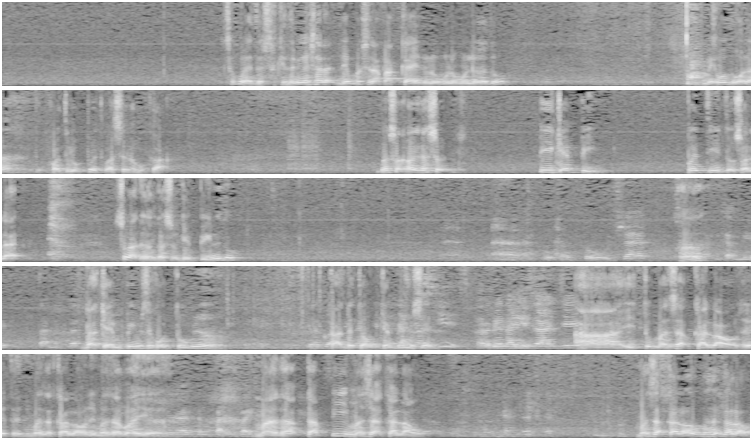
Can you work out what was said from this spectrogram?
Siapa yang terus Tapi kan syarat dia masa nak pakai dulu Mula-mula tu Ambil wuduk lah. Kalau terlupa terpaksa lah buka. Masuk pakai kasut Pergi camping. Berhenti untuk solat. Solat dengan kasut camping ni tu. Ha? Dah camping mesti kotor punya Tak ada najis najis. Ah, itu mazhab kalau saya kata ni. Mazhab kalau ni mazhab bahaya. Mazhab tapi mazhab kalau. Mazhab kalau, mazhab kalau.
